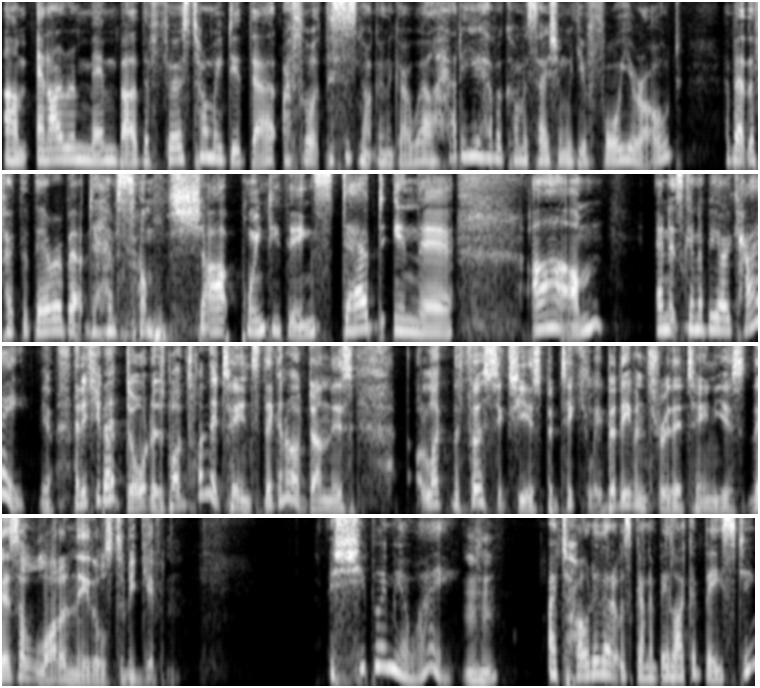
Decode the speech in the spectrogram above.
Um, and I remember the first time we did that, I thought, this is not going to go well. How do you have a conversation with your four year old about the fact that they're about to have some sharp, pointy thing stabbed in their arm and it's going to be okay? Yeah. And if you've got daughters, by the time they're teens, they're going to have done this, like the first six years particularly, but even through their teen years, there's a lot of needles to be given. She blew me away. Mm-hmm. I told her that it was going to be like a bee sting.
